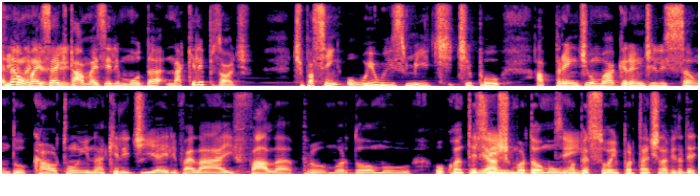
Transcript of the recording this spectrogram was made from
E não, mas é que tá, mas ele muda naquele episódio. Tipo assim, o Will Smith, tipo, aprende uma grande lição do Carlton e naquele dia ele vai lá e fala pro mordomo o quanto ele Sim, acha o mordomo sim. uma pessoa importante na vida dele.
